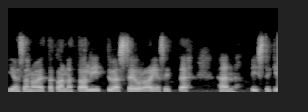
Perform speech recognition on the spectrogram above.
ja sanoi, että kannattaa liittyä seuraan ja sitten hän pistikin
